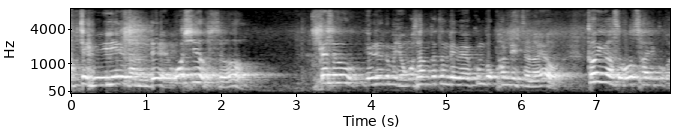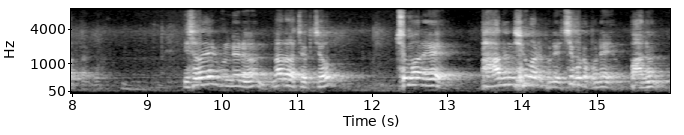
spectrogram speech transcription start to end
국제회의에 가는데 옷이 없어. 그래서 예를 들면 용산 같은 데 왜 군복 데 있잖아요. 거기 가서 옷 사 입고 갔다고. 이스라엘 군대는 나라가 적죠. 주말에 반은 휴가를 보내요. 집으로 보내요. 반은.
